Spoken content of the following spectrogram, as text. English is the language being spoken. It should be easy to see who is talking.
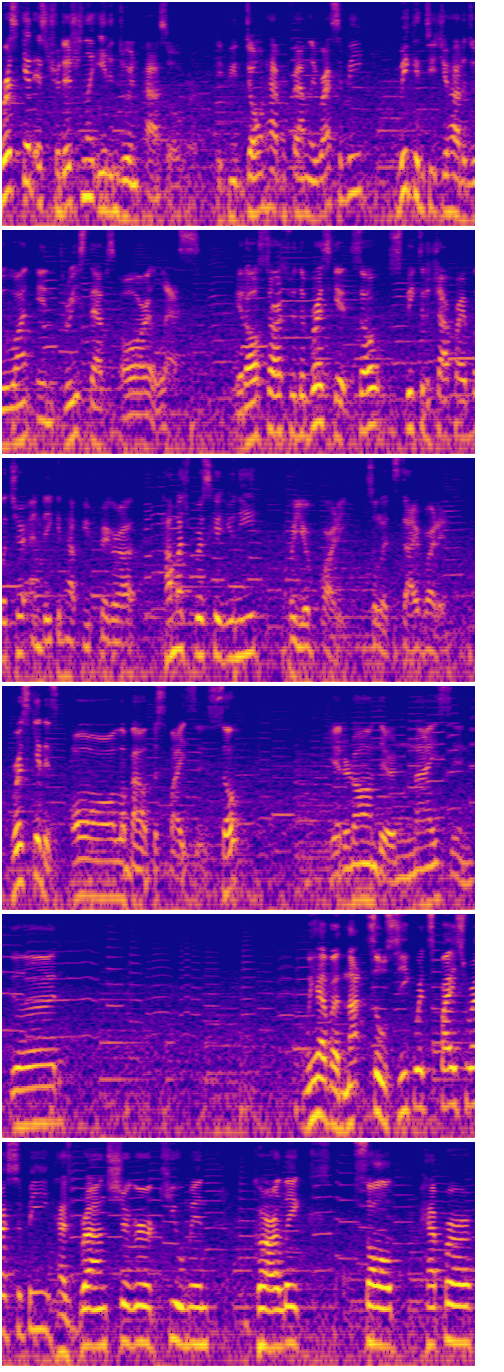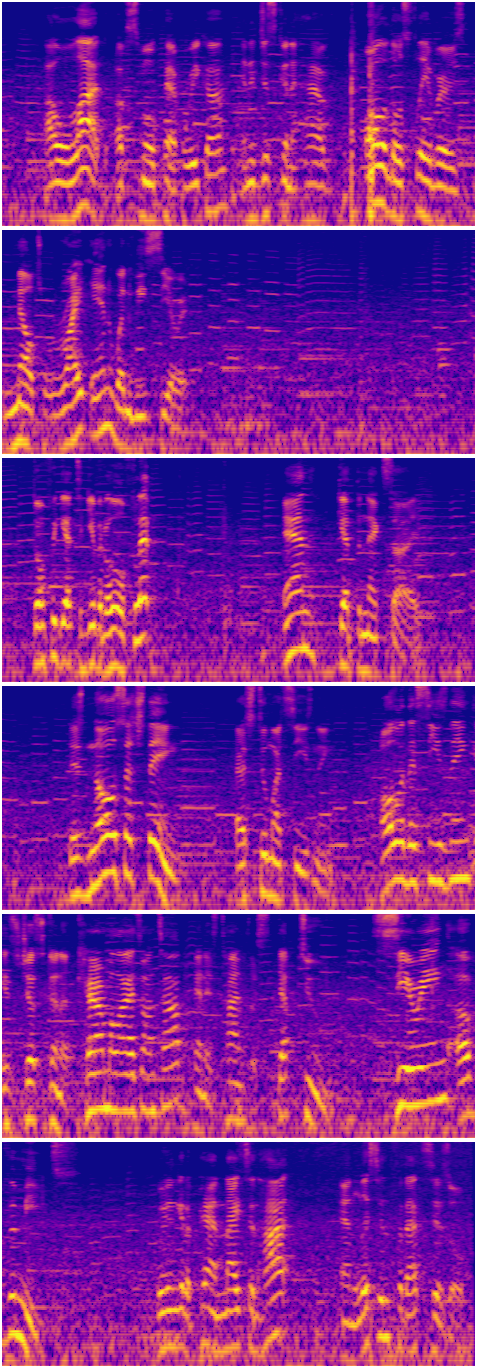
Speaker 1: Brisket is traditionally eaten during Passover. If you don't have a family recipe, we can teach you how to do one in three steps or less. It all starts with the brisket, so speak to the ShopRite Butcher and they can help you figure out how much brisket you need for your party. So let's dive right in. Brisket is all about the spices, so get it on there nice and good. We have a not so secret spice recipe, has brown sugar, cumin, garlic, salt, pepper, a lot of smoked paprika, and it's just gonna have all of those flavors melt right in when we sear it. Don't forget to give it a little flip and get the next side. There's no such thing as too much seasoning. All of this seasoning is just gonna caramelize on top and it's time for step two, searing of the meat. We're gonna get a pan nice and hot and listen for that sizzle.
